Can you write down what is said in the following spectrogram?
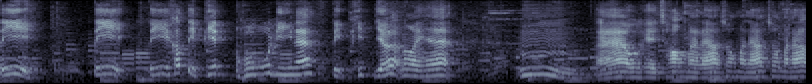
ตี ตี ตีเขาติดพิษโอ้โหดีนะ ติดพิษเยอะหน่อยฮะ อืม อ่า โอเค ช่องมาแล้ว ช่องมาแล้ว ช่องมาแล้ว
